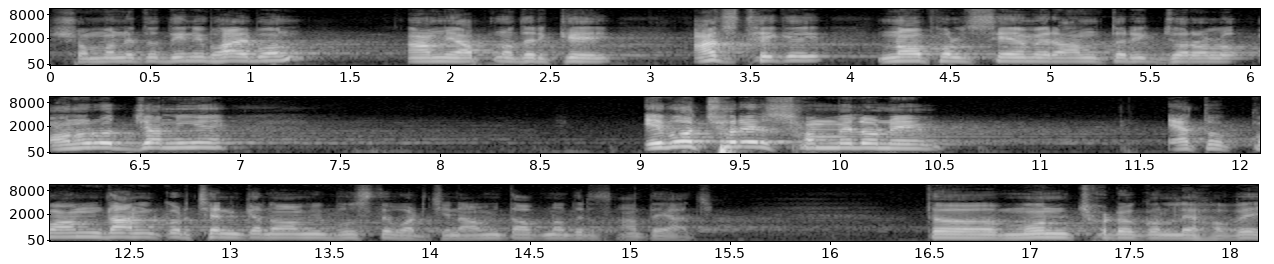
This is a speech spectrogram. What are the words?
সম্মানিত দিনী ভাই বোন আমি আপনাদেরকে আজ থেকে নফল সিএমের আন্তরিক জোরালো অনুরোধ জানিয়ে এবছরের সম্মেলনে এত কম দান করছেন কেন আমি বুঝতে পারছি না, আমি তো আপনাদের সাথে আছি। তো মন ছোট করলে হবে,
